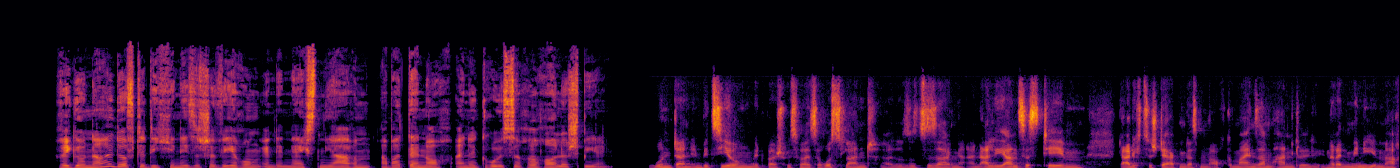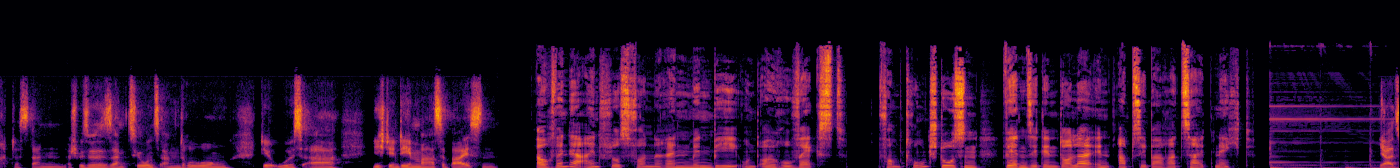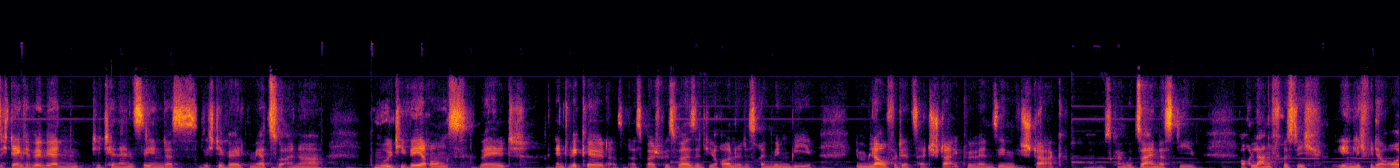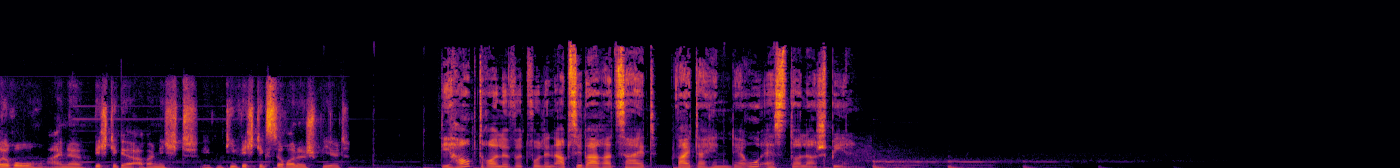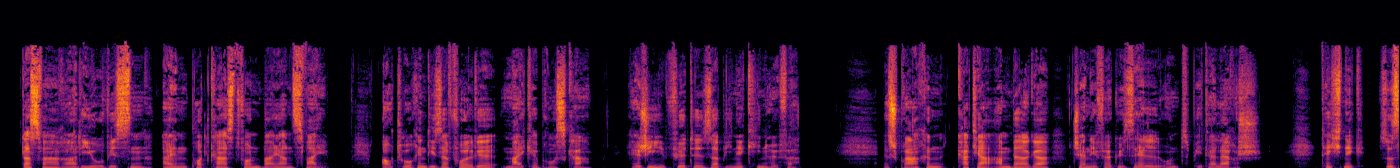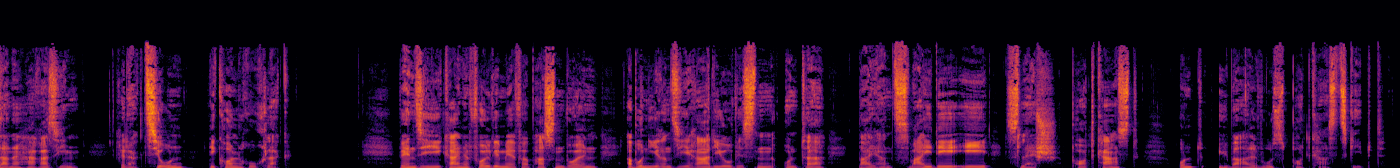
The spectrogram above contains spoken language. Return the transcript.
Regional dürfte die chinesische Währung in den nächsten Jahren aber dennoch eine größere Rolle spielen und dann in Beziehungen mit beispielsweise Russland, also sozusagen ein Allianzsystem dadurch zu stärken, dass man auch gemeinsam Handel in Renminbi macht, dass dann beispielsweise Sanktionsandrohungen der USA nicht in dem Maße beißen. Auch wenn der Einfluss von Renminbi und Euro wächst, vom Thron stoßen werden sie den Dollar in absehbarer Zeit nicht. Ja, also ich denke, wir werden die Tendenz sehen, dass sich die Welt mehr zu einer Multiwährungswelt entwickelt, also dass beispielsweise die Rolle des Renminbi im Laufe der Zeit steigt. Wir werden sehen, wie stark. Ähm, es kann gut sein, dass die auch langfristig, ähnlich wie der Euro, eine wichtige, aber nicht eben die wichtigste Rolle spielt. Die Hauptrolle wird wohl in absehbarer Zeit weiterhin der US-Dollar spielen. Das war Radio Wissen, ein Podcast von Bayern 2. Autorin dieser Folge Maike Broska. Regie führte Sabine Kienhöfer. Es sprachen Katja Amberger, Jennifer Güsell und Peter Lersch. Technik Susanne Harasim. Redaktion Nicole Ruchlack. Wenn Sie keine Folge mehr verpassen wollen, abonnieren Sie Radiowissen unter bayern2.de slash podcast und überall, wo es Podcasts gibt.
